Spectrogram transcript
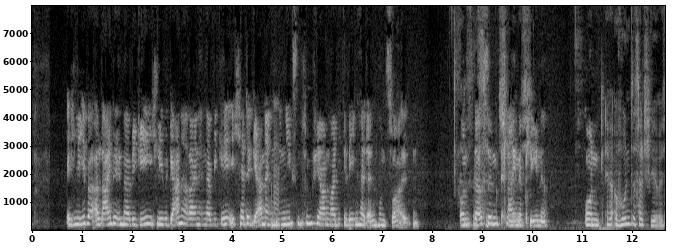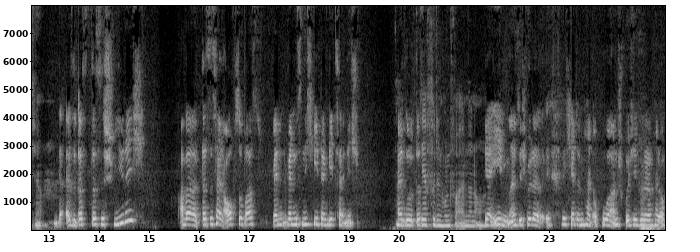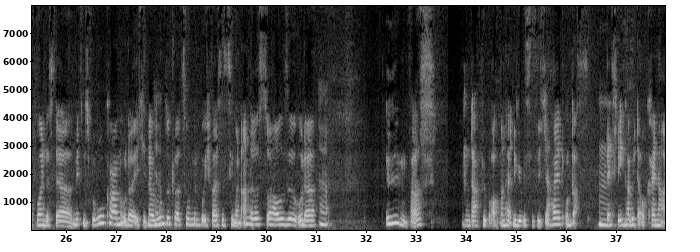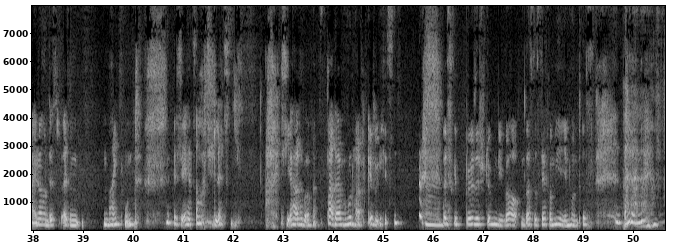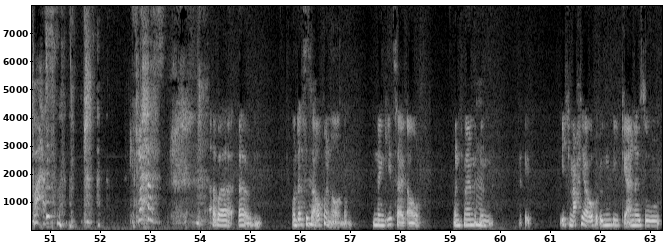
ich lebe alleine in der WG, ich lebe gerne alleine in der WG. Ich hätte gerne in den nächsten fünf Jahren mal die Gelegenheit, einen Hund zu halten. Und das, das sind kleine Pläne. Und ja, Hund ist halt schwierig, ja. Also das, das ist schwierig. Aber das ist halt auch sowas, wenn, wenn es nicht geht, dann geht es halt nicht. Also das, ja, für den Hund vor allem dann auch. Ja, eben. Also ich würde, ich, ich hätte dann halt auch hohe Ansprüche. Ich würde dann halt auch wollen, dass der mit ins Büro kann oder ich in einer ja. Wohnsituation bin, wo ich weiß, es ist jemand anderes zu Hause oder ja. irgendwas. Und dafür braucht man halt eine gewisse Sicherheit und das, mhm. deswegen habe ich da auch keine Eile und das, also mein Hund ist ja jetzt auch die letzten acht Jahre bei meinem Vater wohnhaft gewesen. Mhm. Es gibt böse Stimmen, die behaupten, dass es der Familienhund ist. Was? Was? Aber, ähm, und das ist mhm. auch in Ordnung. Und dann geht's halt auch. Und ich meine, mit mhm. einem, ich, mache ja auch irgendwie gerne so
